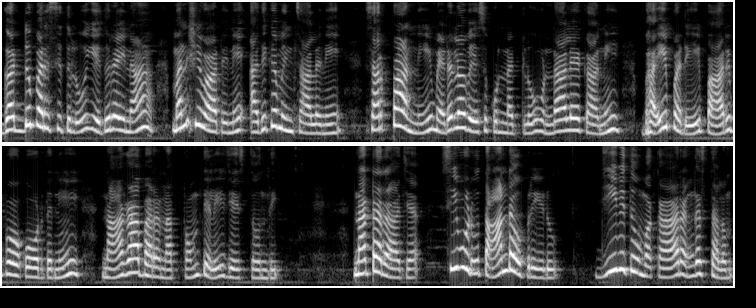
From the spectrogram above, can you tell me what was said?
గడ్డు పరిస్థితులు ఎదురైనా మనిషి వాటిని అధిగమించాలని సర్పాన్ని మెడలో వేసుకున్నట్లు ఉండాలే కానీ భయపడి పారిపోకూడదని నాగాభరణత్వం తెలియజేస్తుంది. నటరాజ శివుడు తాండవ ప్రియుడు. జీవితం ఒక రంగస్థలం.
